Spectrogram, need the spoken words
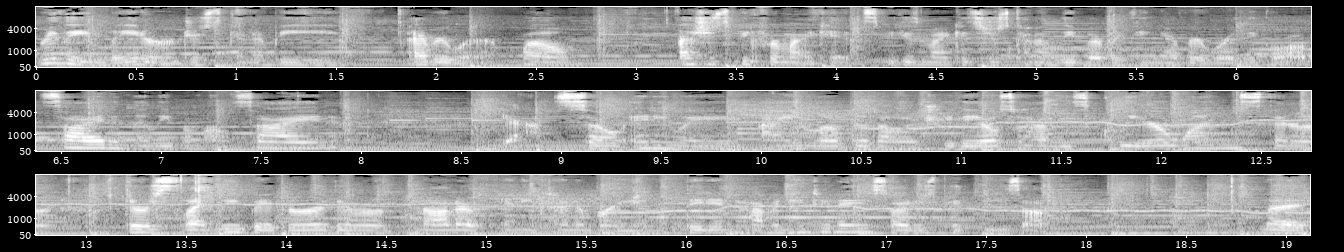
really later just gonna be everywhere. Well, I should speak for my kids because my kids just kind of leave everything everywhere. They go outside and they leave them outside. And yeah, so anyway, I love the Dollar Tree. They also have these clear ones that are, they're slightly bigger. They're not a, any kind of brand. They didn't have any today, so I just picked these up. But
